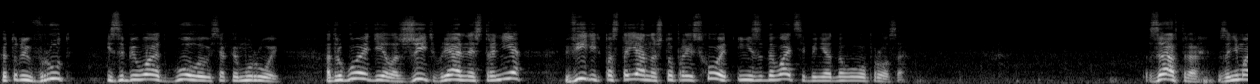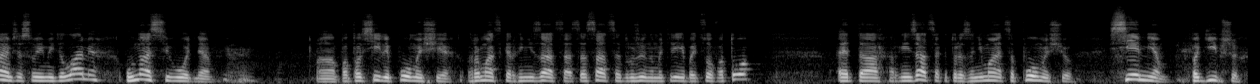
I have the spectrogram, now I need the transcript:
которые врут и забивают головы всякой мурой. А другое дело жить в реальной стране, видеть постоянно, что происходит, и не задавать себе ни одного вопроса. Завтра занимаемся своими делами. У нас сегодня э, попросили помощи громадской организации Ассоциация дружины матерей и бойцов АТО. Это организация, которая занимается помощью семьям погибших,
